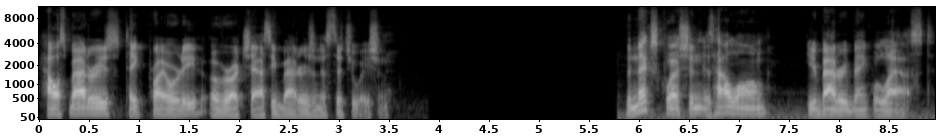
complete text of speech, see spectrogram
house batteries take priority over our chassis batteries in this situation. The next question is how long your battery bank will last.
